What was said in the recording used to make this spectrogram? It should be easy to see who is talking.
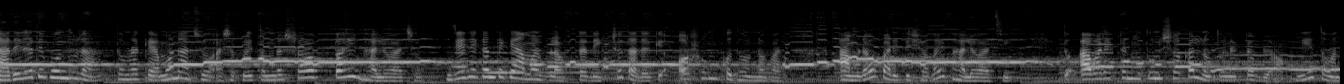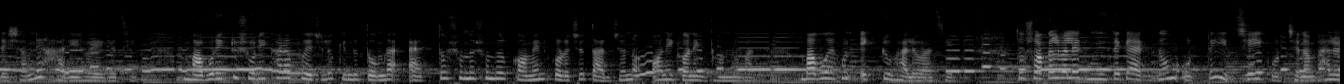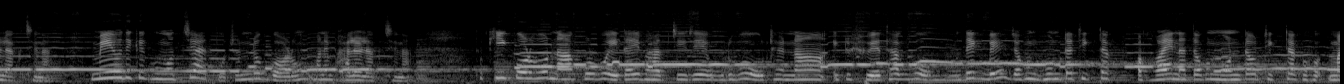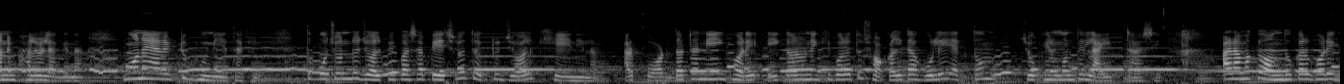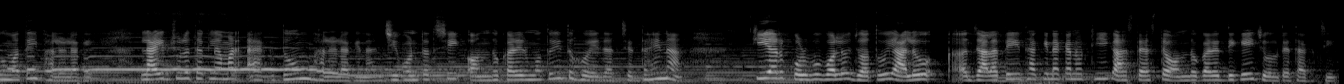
Speaker 1: রাধে রাধে বন্ধুরা, তোমরা কেমন আছো? আশা করি তোমরা সবাই ভালো আছো। যে যেখান থেকে আমার ব্লগটা দেখছ, তাদেরকে অসংখ্য ধন্যবাদ। আমরাও বাড়িতে সবাই ভালো আছি। তো আবার একটা নতুন সকাল, নতুন একটা ব্লগ নিয়ে তোমাদের সামনে হাজির হয়ে গেছি। বাবুর একটু শরীর খারাপ হয়েছিল, কিন্তু তোমরা এত সুন্দর সুন্দর কমেন্ট করেছ, তার জন্য অনেক অনেক ধন্যবাদ। বাবু এখন একটু ভালো আছে। তো সকালবেলায় ঘুম থেকে একদম উঠতে ইচ্ছেই করছে না, ভালো লাগছে না। মেয়ে ওদিকে ঘুমোচ্ছে আর প্রচণ্ড গরম মানে ভালো লাগছে না। তো কি করব, না করব, এটাই ভাবছি যে উঠবো, উঠে না একটু শুয়ে থাকব। দেখবে যখন ঘুমটা ঠিকঠাক হয় না, তখন মনটাও ঠিকঠাক মানে ভালো লাগে না। মনে আর একটু ঘুমিয়ে থাকে। তো প্রচণ্ড জল পিপাসা পেয়েছিল, তো একটু জল খেয়ে নিলাম। আর পর্দাটা নেই ঘরে, এই কারণে কি বলো তো সকালটা হলেই একদম চোখের মধ্যে লাইটটা আসে। আর আমাকে অন্ধকার ঘরে ঘুমাতেই ভালো লাগে। লাইট জ্বলে থাকলে আমার একদম ভালো লাগে না। জীবনটা সেই অন্ধকারের মতোই তো হয়ে যাচ্ছে, তাই না? কি আর করব বলো? যতই আলো জ্বালাতেই থাকি না কেন, ঠিক আস্তে আস্তে অন্ধকারের দিকেই চলতে থাকছি।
